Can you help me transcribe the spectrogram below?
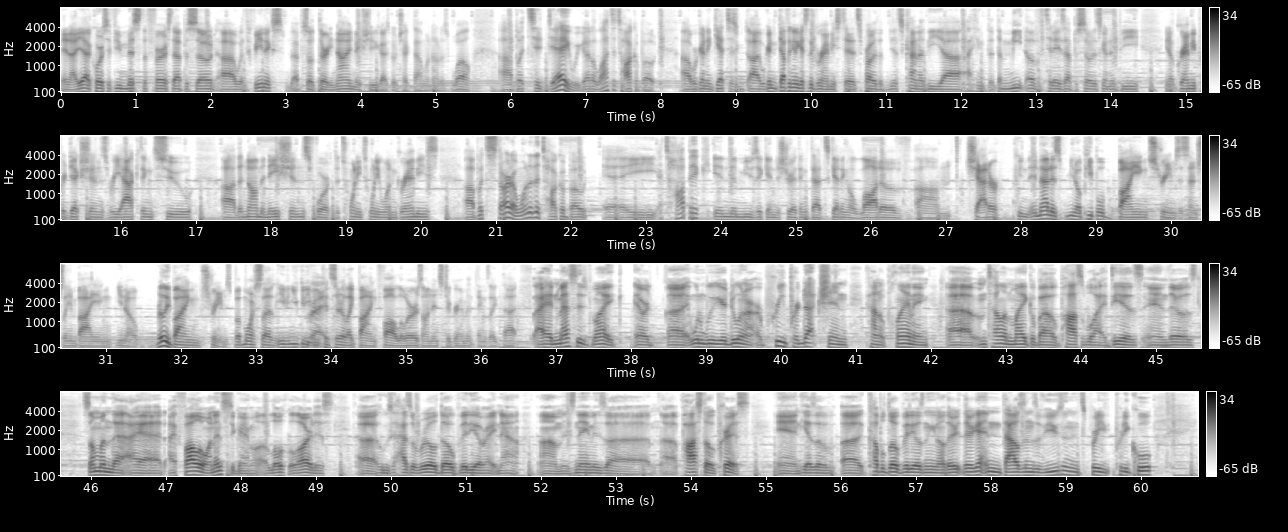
And uh, yeah, of course, if you missed the first episode uh, with Phoenix, episode 39, make sure you guys go check that one out as well. Uh, but today we got a lot to talk about. Uh, we're gonna get to, uh, we're gonna definitely gonna get to the Grammys today. It's probably the, it's kind of the, uh, I think that the meat of today's episode is gonna be, you know, Grammy predictions, reacting to uh, the nominations for the 2021 Grammys. Uh, but to start, I wanted to talk about a, a topic in the music industry. I think that's getting a lot of um, chatter, and that is, you know, people buying streams essentially and buying, you know, really buying streams, but more so, even you could even Right. consider like buying followers on Instagram and things like that. I had messaged Mike, or uh, when we were doing our, our pre-production kind of planning, uh, I'm telling Mike about possible ideas, and there was someone that I had I follow on Instagram, a, a local artist uh, who has a real dope video right now. Um, his name is uh, uh, Pasto Chris, and he has a, a couple dope videos, and you know they're they're getting thousands of views, and it's pretty pretty cool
